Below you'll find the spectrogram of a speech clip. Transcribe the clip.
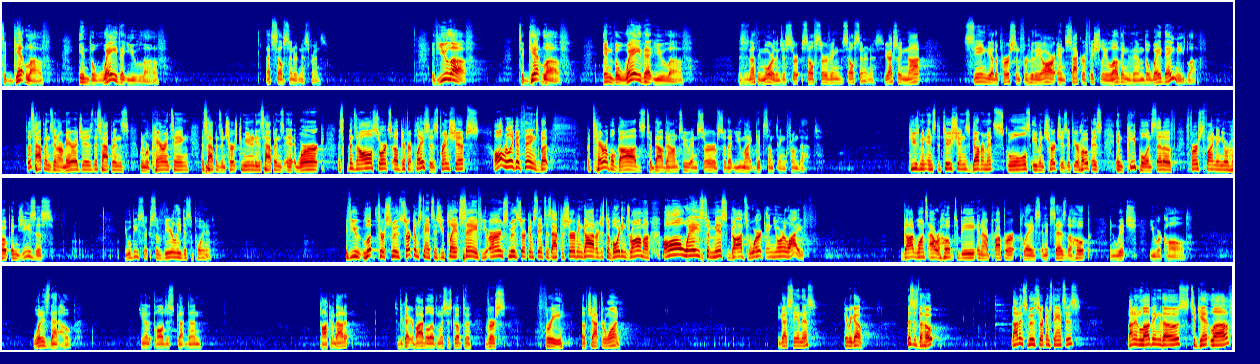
to get love, in the way that you love, that's self centeredness, friends. If you love to get love in the way that you love, this is nothing more than just self serving self centeredness. You're actually not seeing the other person for who they are and sacrificially loving them the way they need love. So, this happens in our marriages. This happens when we're parenting. This happens in church community. This happens at work. This happens in all sorts of different places, friendships, all really good things, but, but terrible gods to bow down to and serve so that you might get something from that. Human institutions, governments, schools, even churches. If your hope is in people instead of first finding your hope in Jesus, you will be severely disappointed. If you look for smooth circumstances, you play it safe, you earn smooth circumstances after serving God or just avoiding drama, all ways to miss God's work in your life. God wants our hope to be in our proper place, and it says the hope in which you were called. What is that hope? Do you know that Paul just got done talking about it? So if you've got your Bible open, let's just go up to verse 3 of chapter 1. You guys seeing this? Here we go. This is the hope. Not in smooth circumstances, not in loving those to get love,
